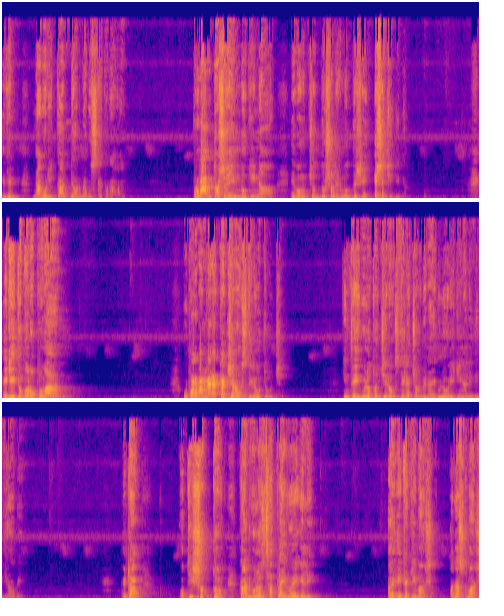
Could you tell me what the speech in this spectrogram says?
এদের নাগরিক কার্ড দেওয়ার ব্যবস্থা করা হয়। প্রমাণ তো সে হিন্দু কি না এবং চোদ্দ সালের মধ্যে সে এসেছে কি না। এটাই তো বড় প্রমাণ। ওপার বাংলার একটা জেরক্স দিলেও চলছে। কিন্তু এগুলো তো জেরক্স দিলে চলবে না, এগুলো অরিজিনালি দিতে হবে। এটা অতি সত্তর কার্ডগুলো সাপ্লাই হয়ে গেলে, আর এটা কি মাস? আগস্ট মাস।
